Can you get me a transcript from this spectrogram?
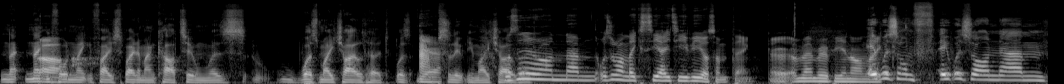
ni- 94 Oh. 95 Spider-Man cartoon was was my childhood. Was Yeah. absolutely my childhood. Was it on? Um, was it on like CITV or something? I remember it being on. Like, it was on. It was on. Um,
